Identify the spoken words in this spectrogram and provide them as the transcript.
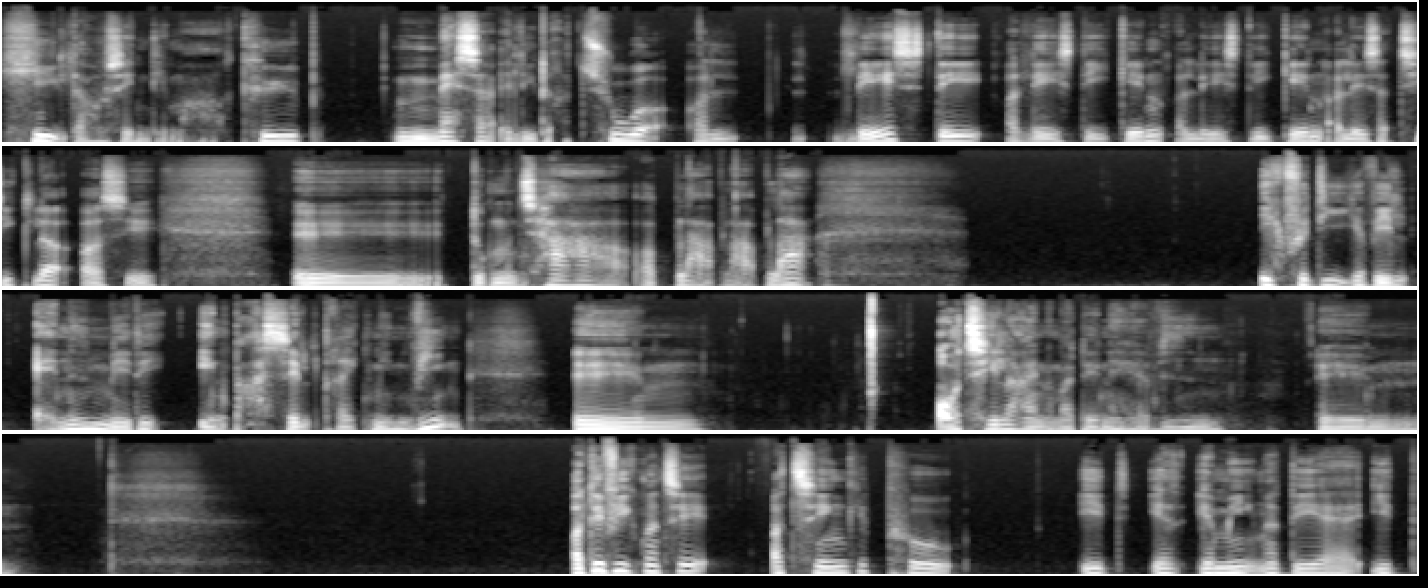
helt afsindig meget. Køb masser af litteratur og læse det, og læse det igen, og læse det igen, og læse artikler, og se øh, dokumentarer, og bla bla bla. Ikke fordi jeg vil andet med det, end bare selv drikke min vin, øh, og tilegne mig denne her viden. Øh, og det fik mig til at tænke på et, jeg, jeg mener, det er et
